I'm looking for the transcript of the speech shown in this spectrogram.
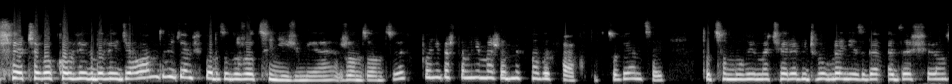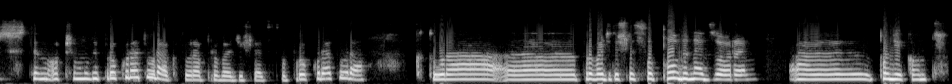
się czegokolwiek dowiedziałam? Dowiedziałam się bardzo dużo o cynizmie rządzących, ponieważ tam nie ma żadnych nowych faktów. Co więcej, to co mówi Macierewicz w ogóle nie zgadza się z tym, o czym mówi prokuratura, która prowadzi śledztwo. Prokuratura, która e, prowadzi to śledztwo pod nadzorem e, poniekąd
